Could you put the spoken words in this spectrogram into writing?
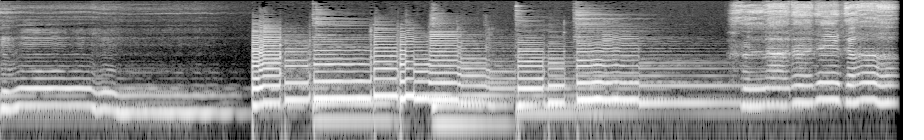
La da da da.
